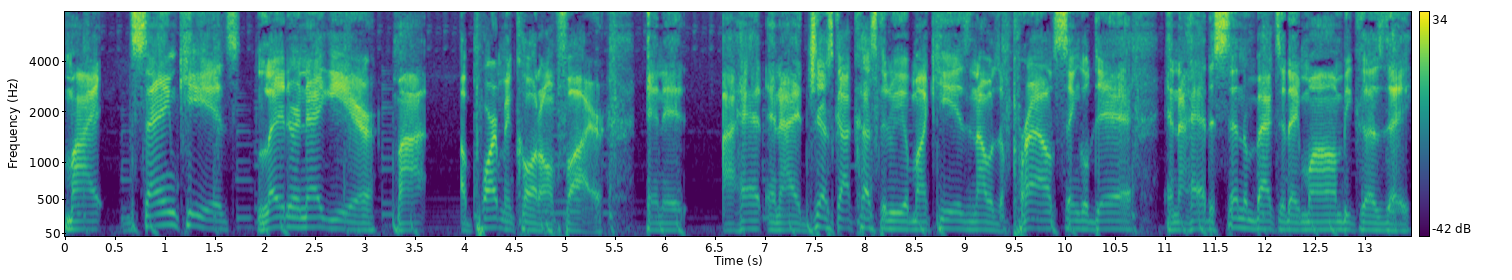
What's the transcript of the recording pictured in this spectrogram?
My same kids later in that year, my apartment caught on fire, and it. I had and I had just got custody of my kids, and I was a proud single dad, and I had to send them back to their mom because they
